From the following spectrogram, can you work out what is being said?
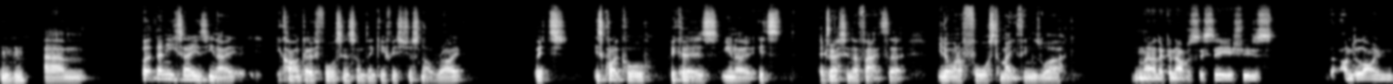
hmm Um, but then he says, you know, you can't go forcing something if it's just not right, which is quite cool because, you know, it's addressing the fact that you don't want to force to make things work. No, they can obviously see issues underlying.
